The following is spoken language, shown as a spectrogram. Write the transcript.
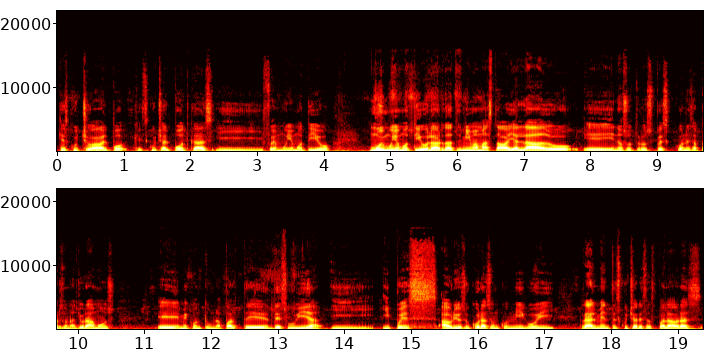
que, escuchó el que escucha el podcast y fue muy emotivo, muy, muy emotivo, la verdad. Mi mamá estaba ahí al lado, eh, nosotros pues con esa persona lloramos. Eh, me contó una parte de su vida y, y, pues abrió su corazón conmigo y realmente escuchar esas palabras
